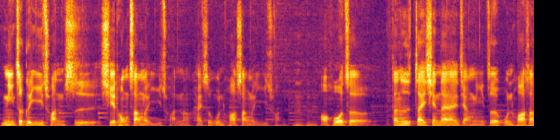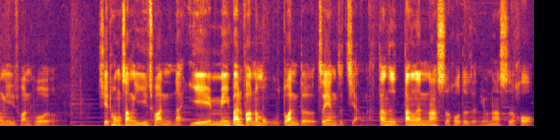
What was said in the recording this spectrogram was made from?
你这个遗传是血统上的遗传呢，还是文化上的遗传？嗯，哦，或者，但是在现在来讲，你这文化上遗传或血统上遗传，那也没办法那么武断的这样子讲了。但是当然那时候的人有那时候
